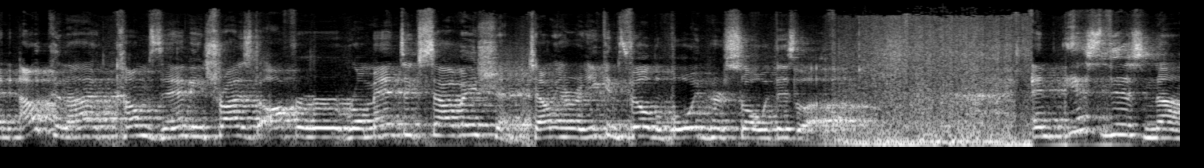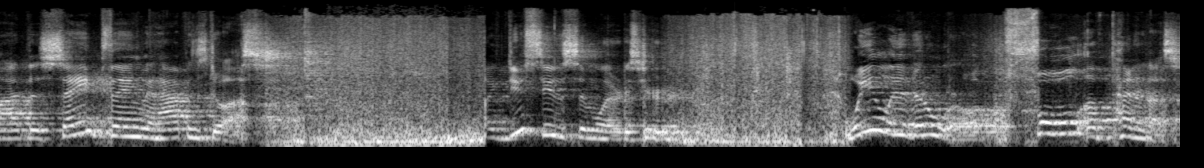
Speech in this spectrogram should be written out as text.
And Elkanah comes in, he tries to offer her romantic salvation, telling her he can fill the void in her soul with his love. And is this not the same thing that happens to us? Like, do you see the similarities here? We live in a world full of peninnahs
